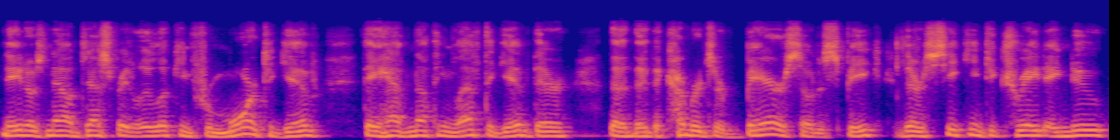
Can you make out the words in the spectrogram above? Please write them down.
NATO's now desperately looking for more to give. They have nothing left to give. They're, the, the, the cupboards are bare, so to speak. They're seeking to create a new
